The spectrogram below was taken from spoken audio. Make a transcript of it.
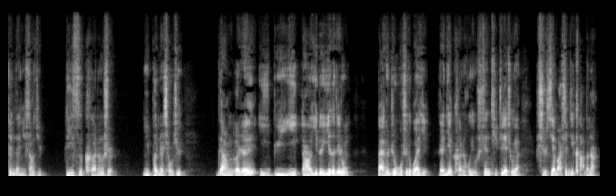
真的你上去第一次可能是你碰着球去，两个人一比一啊一对一的这种百分之五十的关系，人家可能会用身体，职业球员是先把身体卡在那儿，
